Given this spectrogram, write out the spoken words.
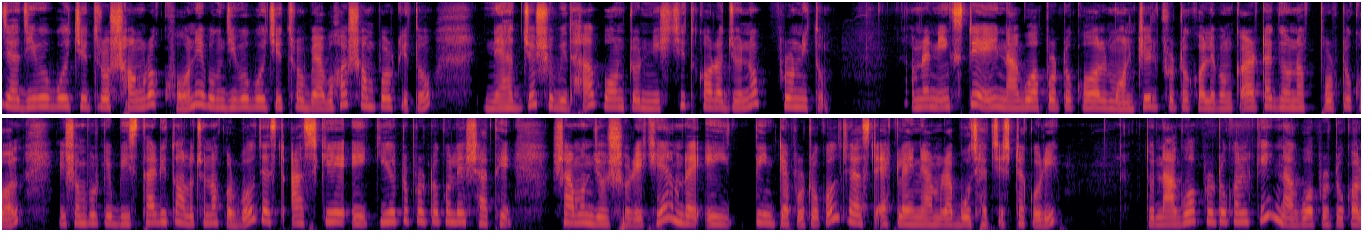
যা জীববৈচিত্র্য সংরক্ষণ এবং জীববৈচিত্র্য ব্যবহার সম্পর্কিত ন্যায্য সুবিধা বন্টন নিশ্চিত করার জন্য প্রণীত। আমরা নেক্সটে নাগোয়া প্রোটোকল মন্ট্রিল প্রোটোকল এবং কার্টাগোনা প্রোটোকল এ সম্পর্কে বিস্তারিত আলোচনা করব। জাস্ট আজকে এই কিয়োটো প্রোটোকলের সাথে সামঞ্জস্য রেখে আমরা এই তিনটা প্রোটোকল জাস্ট এক লাইনে আমরা বোঝার চেষ্টা করি। তো নাগোয়া প্রোটোকল কি? নাগোয়া প্রোটোকল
